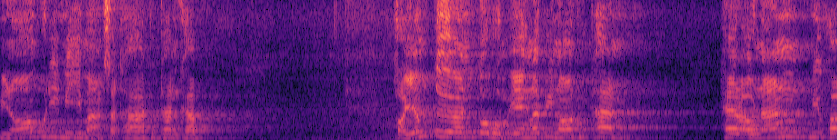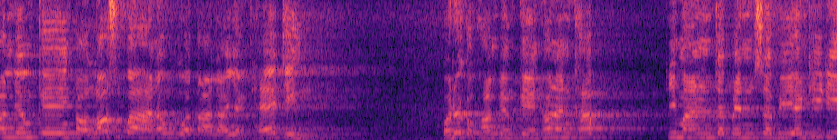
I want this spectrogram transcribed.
พี่น้องผู้ที่มีอิหมานศรัทธาทุกท่านครับ ขอย้ำเตือนตัวผมเองและพี่น้องทุกท่าน ให้เรานั้นมีความยำเกรงต่อลอสุบฮานะฮูวตาลาอย่างแท้จริงเพราะด้วยกับความยำเกรงเท่านั้นครับ ที่มันจะเป็นเสบียงที่ดี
